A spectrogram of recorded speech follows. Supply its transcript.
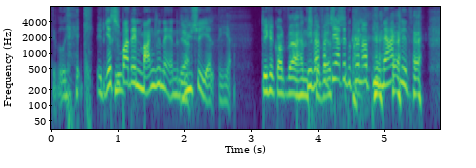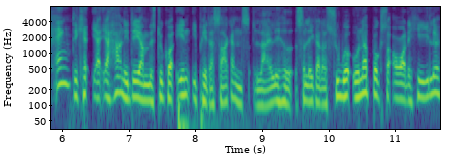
Det ved jeg ikke. Et jeg synes bare, det er en manglende analyse ja. i alt det her. Det kan godt være, at han Det er i skal hvert fald der, vaske... det begynder at blive mærkeligt. ikke? Det kan, jeg, jeg har en idé om, hvis du går ind i Peter Sagans lejlighed, så ligger der sure underbukser over det hele.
